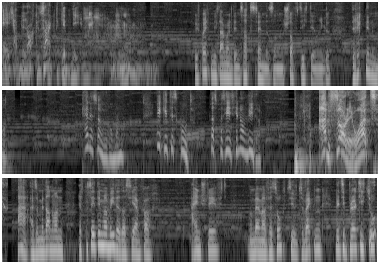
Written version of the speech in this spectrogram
Ich hab dir doch gesagt, gib nicht. Sie spricht nicht einmal den Satz zu Ende, sondern stopft sich den Riegel direkt in den Mund. keine Sorge, Roman. Ihr geht es gut. Das passiert hin und wieder. I'm sorry, what? Ah, also mit anderen es passiert immer wieder, dass sie einfach einschläft und wenn man versucht, sie zu wecken, wird sie plötzlich zu...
